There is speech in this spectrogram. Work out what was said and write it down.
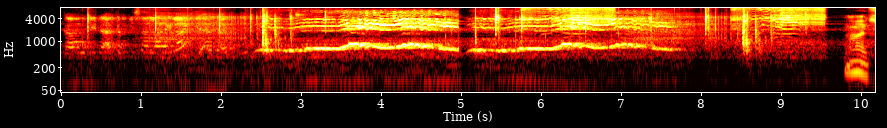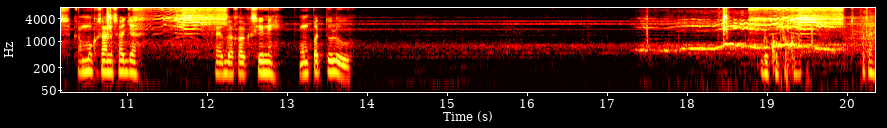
Kamu tidak akan bisa lari lagi, anakku. Ke sana saja. Saya bakal ke sini ngumpet dulu. Goblok, goblok. cepetan.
